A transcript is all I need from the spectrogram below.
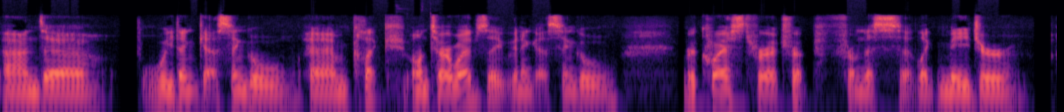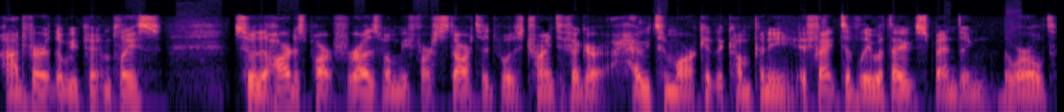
And uh, we didn't get a single um, click onto our website. We didn't get a single request for a trip from this uh, like major advert that we put in place. So the hardest part for us when we first started was trying to figure out how to market the company effectively without spending the world.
